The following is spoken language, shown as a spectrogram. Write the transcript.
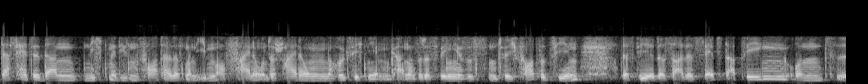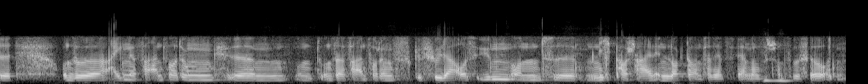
das hätte dann nicht mehr diesen Vorteil, dass man eben auf feine Unterscheidungen noch Rücksicht nehmen kann. Also deswegen ist es natürlich vorzuziehen, dass wir das alles selbst abwägen und äh, unsere eigene Verantwortung ähm, und unser Verantwortungsgefühl da ausüben und äh, nicht pauschal in Lockdown versetzt werden. Das ist schon zu befürworten.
